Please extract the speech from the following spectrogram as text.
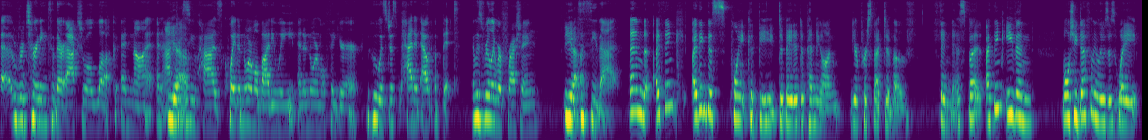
uh, returning to their actual look and not an actress Yeah. who has quite a normal body weight and a normal figure who was just padded out a bit. It was really refreshing yeah. to see that. And I think I think this point could be debated depending on your perspective of thinness, but I think even while she definitely loses weight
